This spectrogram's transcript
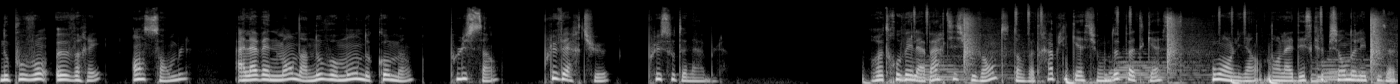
Nous pouvons œuvrer, ensemble, à l'avènement d'un nouveau monde commun plus sain, plus vertueux, plus soutenable. Retrouvez la partie suivante dans votre application de podcast ou en lien dans la description de l'épisode.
